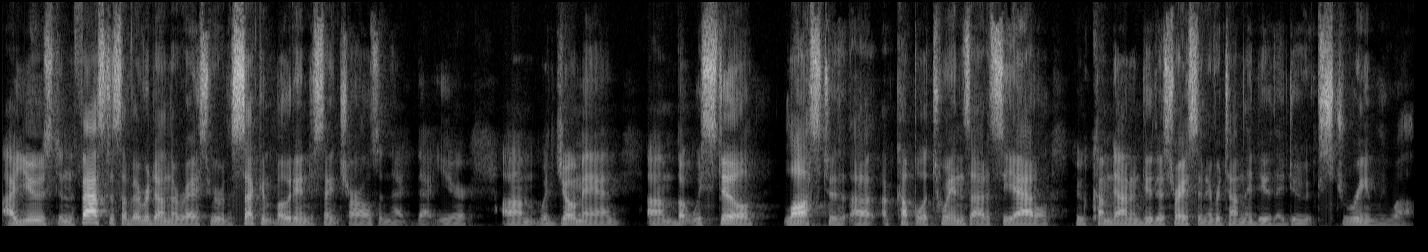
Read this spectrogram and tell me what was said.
I used in the fastest I've ever done the race. We were the second boat into St. Charles in that, that year um, with Joe Mann, um, but we still lost to uh, a couple of twins out of Seattle who come down and do this race, and every time they do, they do extremely well.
